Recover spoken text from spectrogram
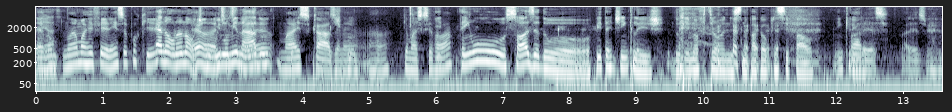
É, É. não, não é uma referência porque. É, não, não, não. é tipo, antes, o Iluminado. né? Mais casa, Tipo- né? Aham. O que mais que você ia falar? Tem o sósia do Peter Dinklage, do Game of Thrones, no papel principal. Incrível. Parece, parece mesmo.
